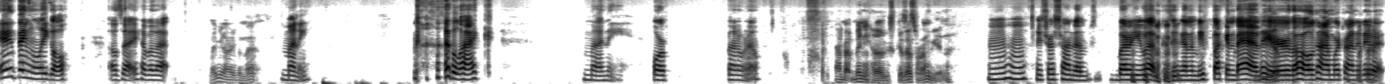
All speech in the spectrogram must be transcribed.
anything legal, I'll say. How about that? Maybe not even that. Money. I like money. Or, I don't know. How about Benny hugs? Because that's what I'm getting. Mm-hmm. He's just trying to butter you up because he's gonna be fucking bad Yep. here the whole time we're trying to do it.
